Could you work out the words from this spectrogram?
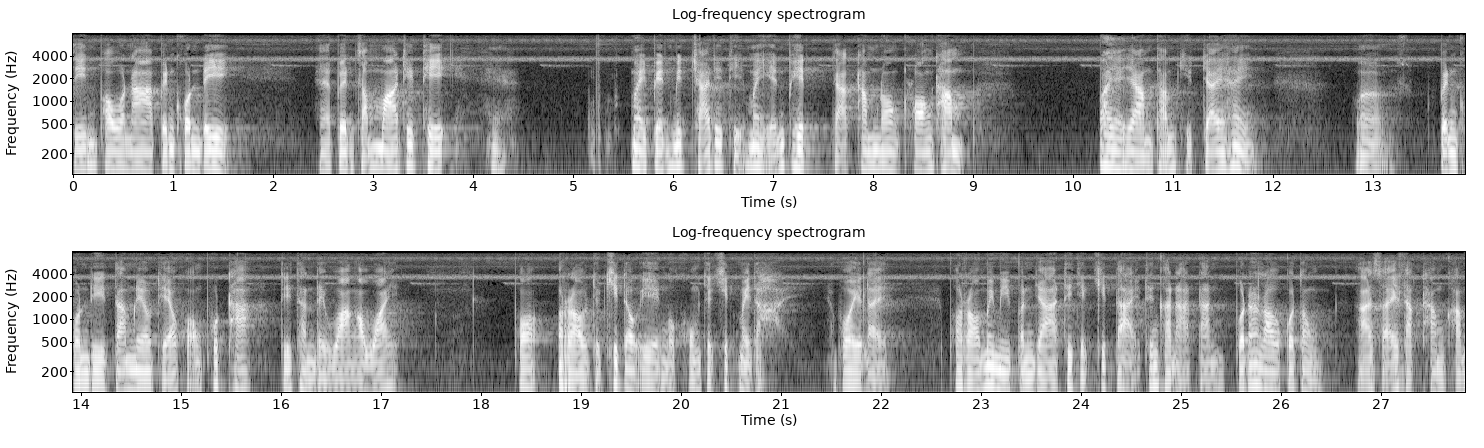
ศีลภาวนาเป็นคนดี เป็นสัมมาทิฏฐิ ไม่เป็นมิจฉาทิฏฐิไม่เห็นผิดจากทำนองคลองธรรมพยายามทำจิตใจให้ เป็นคนดีตามแนวแถวของพุทธะที่ท่านได้วางเอาไว้ เพราะเราจะคิดเอาเองก็คงจะคิดไม่ได้ เพราะอะไร เพราะเราไม่มีปัญญาที่จะคิดได้ถึงขนาดนั้น เพราะนั้นเราก็ต้องอาศัยหลักธรรมคา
